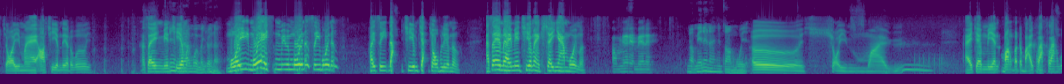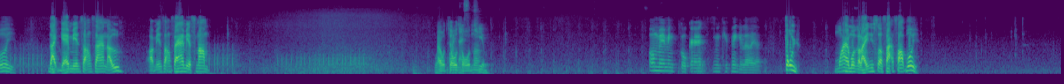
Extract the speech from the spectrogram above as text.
à, trời mẹ ở chiêm đi rồi ơi à xem miên chiêm à. muối muối hay muối nó xì muối nó hay xì đặt chiêm chặt cho phim nè. អីមួយហ្នឹងស៊ីមួយហ្នឹងហើយស៊ីដាក់ឈាមចាក់ចូលភ្លាមហ្នឹងអាសេមិនឲ្យមានឈាមឯងខ្ចីញ៉ាំមួយមើល ông miên này miên này ខ្ញុំមានទេណាខ្ញុំសល់មួយ អើយចុយម៉ែឯចេះមានបងបិទដបៅខ្លះខ្លះវើយដាច់ហ្គេមមានសង្សារនៅអត់មានសង្សារមានស្នំ អោចូលសូនហ៎ ឈាម ô mình mình cổ cái mình kịp hình cái lời à ចុយ ម៉ែមើលកន្លែងនេះសសាក់សពវើយ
